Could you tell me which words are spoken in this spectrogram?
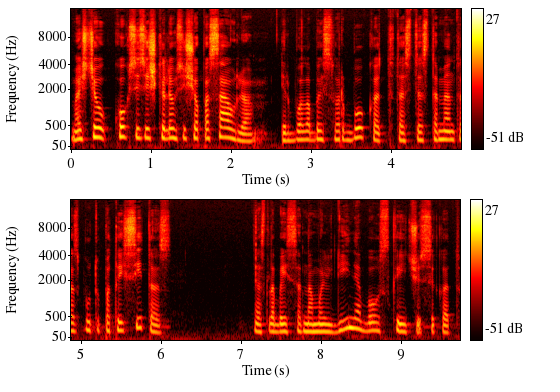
maščiau, koks jis iškeliaus iš šio pasaulio. Ir buvo labai svarbu, kad tas testamentas būtų pataisytas, nes labai sena maldynė buvau skaičiusi, kad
